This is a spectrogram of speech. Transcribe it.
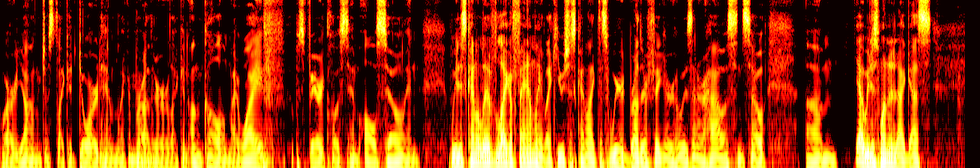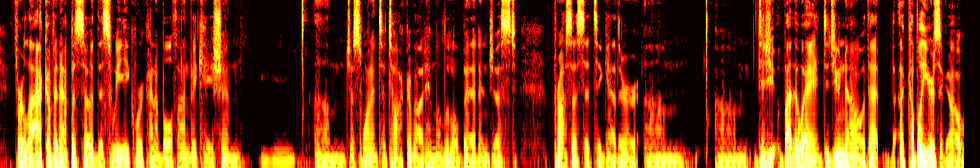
who are young just like adored him like a Mm. brother, like an uncle. My wife was very close to him also, and we just kind of lived like a family. Like he was just kind of like this weird brother figure who was in our house, and so um, yeah, we just wanted, I guess, for lack of an episode this week, we're kind of both on vacation. hmm Um, just wanted to talk about him a little bit and just process it together. Um, um, did you, by the way, did you know that a couple years ago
